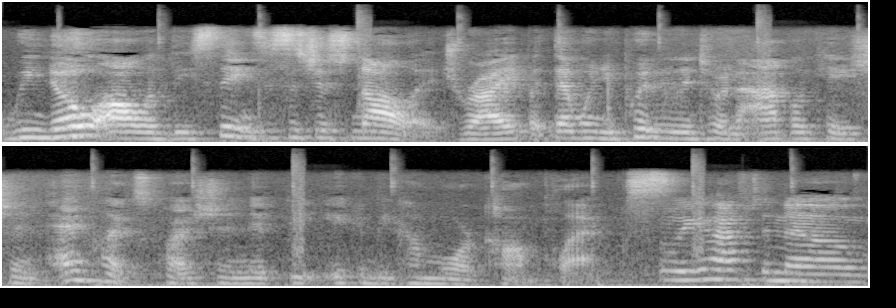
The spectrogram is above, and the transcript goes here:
We know all of these things. This is just knowledge, right? But then when you put it into an application NCLEX question, it, be, it can become more complex. Well, you have to know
